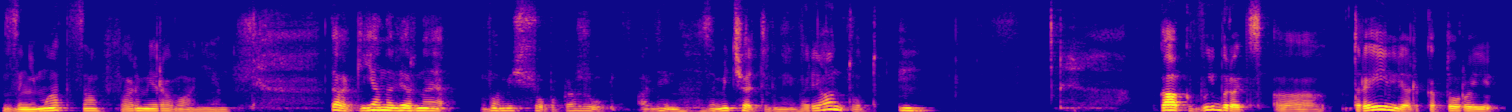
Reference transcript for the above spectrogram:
заниматься формированием. Так, я, наверное, вам еще покажу один замечательный вариант. Вот как выбрать э, трейлер, который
